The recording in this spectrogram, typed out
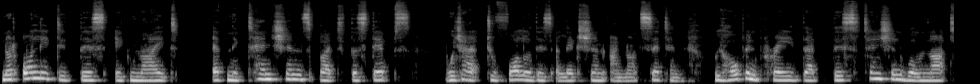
Not only did this ignite ethnic tensions, but the steps which are to follow this election are not certain. We hope and pray that this tension will not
